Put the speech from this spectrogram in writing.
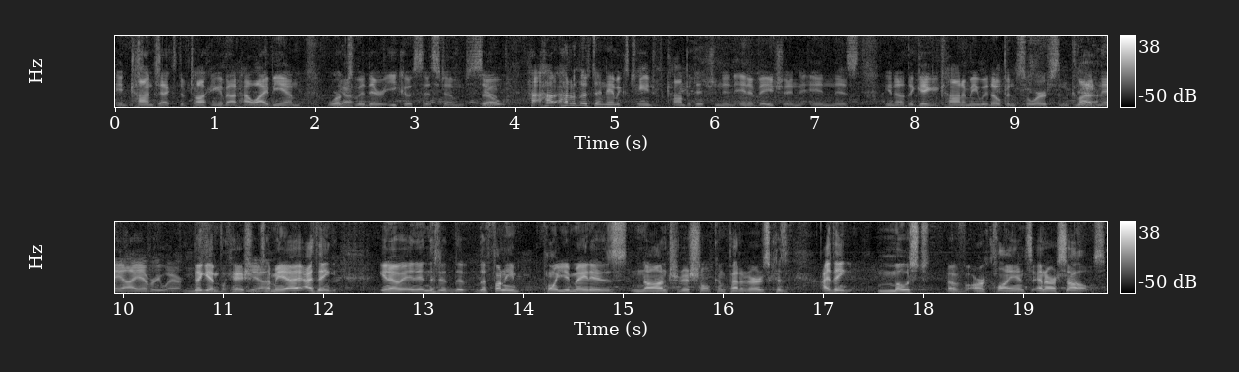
in context of talking about how IBM works yeah. with their ecosystem. So yeah. how, how do those dynamics change with competition and innovation in this, you know, the gig economy with open source and cloud yeah. and AI everywhere? Big implications. I mean, I, I think, you know, and the, the funny point you made is non-traditional competitors, because I think most of our clients and ourselves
